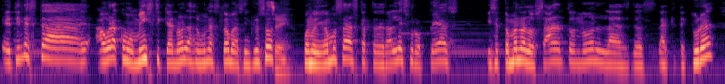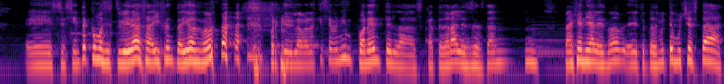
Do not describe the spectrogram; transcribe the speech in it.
eh, tiene esta ahora como mística, ¿no? Las algunas tomas, incluso cuando llegamos a las catedrales europeas y se toman a los santos, ¿no? Las, la arquitectura, eh, se siente como si estuvieras ahí frente a Dios, ¿no? Porque la verdad es que se ven imponentes las catedrales, están tan geniales, ¿no? Eh, te transmite mucho esta,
